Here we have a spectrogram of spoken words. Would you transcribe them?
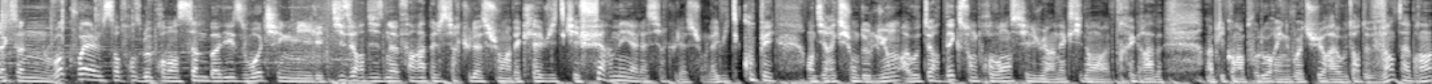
Jackson, Rockwell sur France Bleu Provence, Somebody's Watching Me. Il est 10h19, un rappel circulation avec la 8 qui est fermée à la circulation. La 8 coupée en direction de Lyon à hauteur d'Aix-en-Provence. Il y a eu un accident euh, très grave impliquant un poids lourd et une voiture à hauteur de 20 à Brun.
